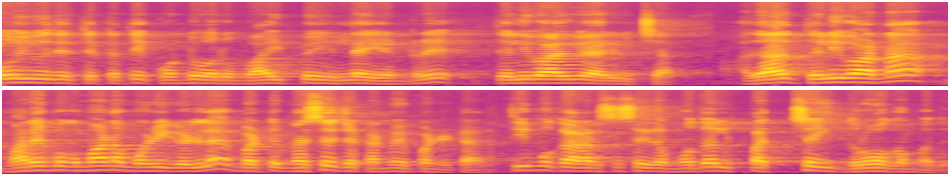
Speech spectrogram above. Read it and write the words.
ஓய்வூதிய திட்டத்தை கொண்டு வரும் வாய்ப்பே இல்லை என்று தெளிவாகவே அறிவித்தார் அதாவது தெளிவான மறைமுகமான மொழிகளில் பட் மெசேஜை கன்வே பண்ணிட்டார். திமுக அரசு செய்த முதல் பச்சை துரோகம் அது.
